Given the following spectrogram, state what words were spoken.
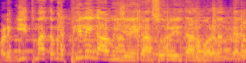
પણ ગીતમાં તમને ફિલિંગ આવવી જોઈએ કે આ સુરવીરતાનું વર્ણન કરે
